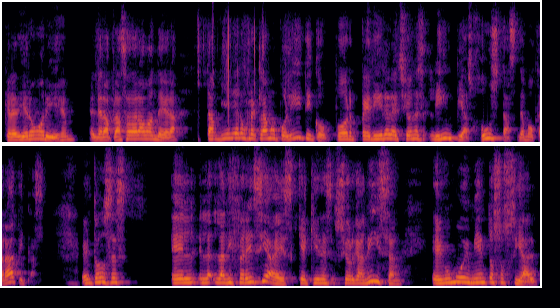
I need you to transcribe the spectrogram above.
que le dieron origen, el de la Plaza de la Bandera, también era un reclamo político por pedir elecciones limpias, justas, democráticas. Entonces, la, diferencia es que quienes se organizan en un movimiento social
